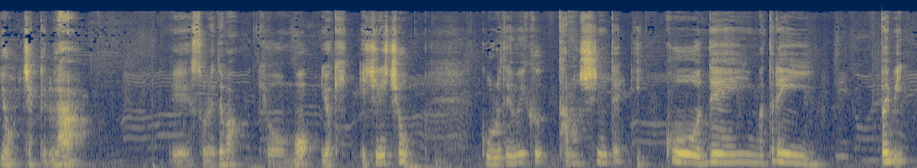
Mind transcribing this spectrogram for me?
要チェックラー、えー、それでは今日も良き一日をゴールデンウィーク楽しんでいこうね。またねバイビー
